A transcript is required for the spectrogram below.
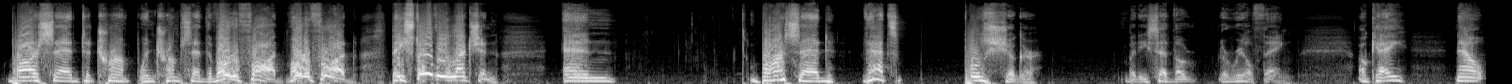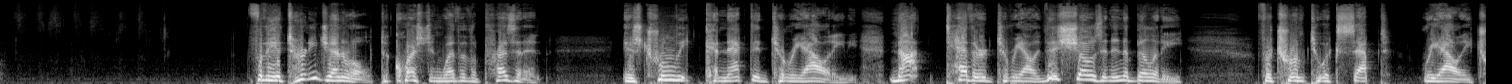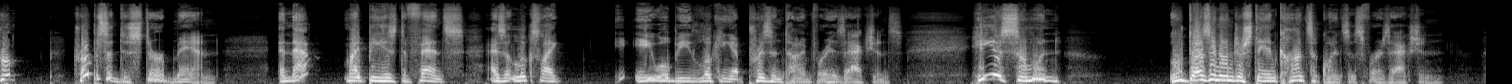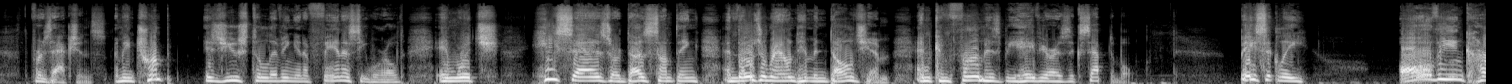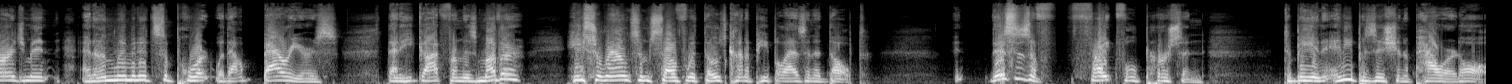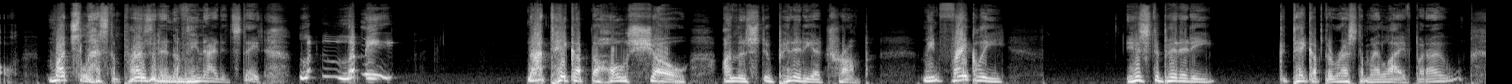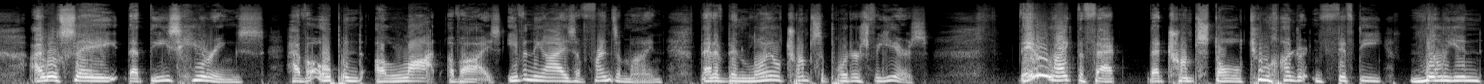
Barr said to Trump when Trump said the voter fraud, voter fraud, they stole the election, and Barr said that's bull sugar. but he said the, the real thing. Okay? Now, for the Attorney General to question whether the president is truly connected to reality, not tethered to reality, this shows an inability for Trump to accept reality. Trump Trump is a disturbed man, and that might be his defense as it looks like he will be looking at prison time for his actions. He is someone who doesn't understand consequences for his action for his actions. I mean, Trump is used to living in a fantasy world in which he says or does something and those around him indulge him and confirm his behavior as acceptable. Basically, all the encouragement and unlimited support without barriers that he got from his mother, he surrounds himself with those kind of people as an adult. This is a frightful person to be in any position of power at all, much less the president of the United States. L- let me not take up the whole show on the stupidity of Trump. I mean, frankly, his stupidity could take up the rest of my life. But I, I will say that these hearings have opened a lot of eyes, even the eyes of friends of mine that have been loyal Trump supporters for years. They don't like the fact that Trump stole $250 million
